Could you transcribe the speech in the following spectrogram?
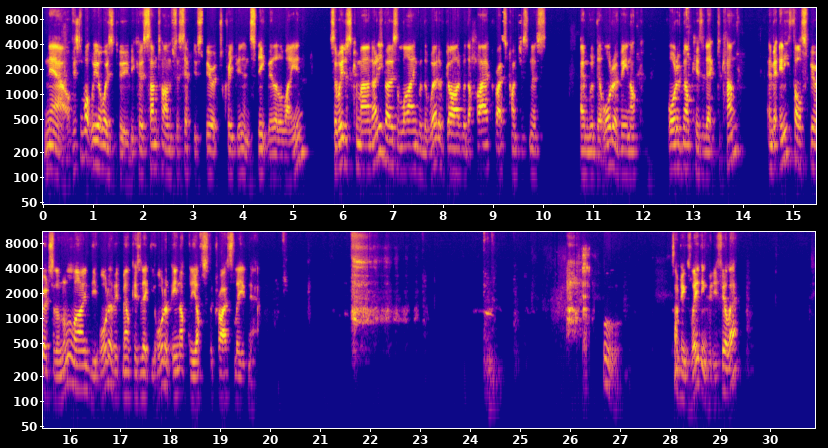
Now, this is what we always do because sometimes deceptive spirits creep in and sneak their little way in. So we just command only those aligned with the word of God, with the higher Christ consciousness, and with the order of Enoch, order of Melchizedek to come. And for any false spirits that are not aligned, the order of Melchizedek, the order of Enoch, the office of the Christ, leave now. Ooh, something's leaving. Could you feel that?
